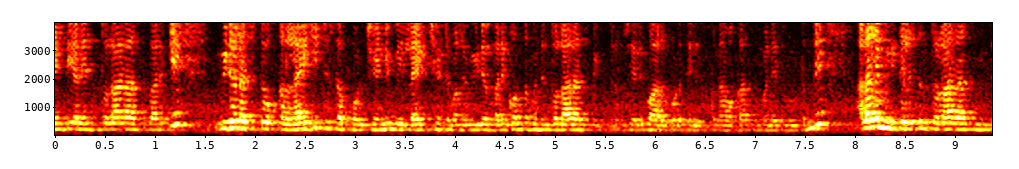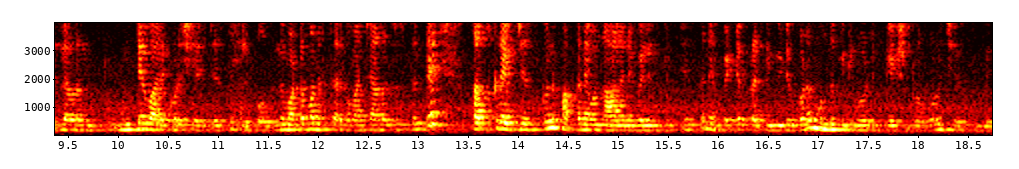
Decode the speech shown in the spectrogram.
ఏంటి అనేది తులారాశి వారికి వీడియో నచ్చితే ఒక లైక్ ఇచ్చి సపోర్ట్ చేయండి. మీరు లైక్ చేయడం వల్ల వీడియో మరికొంతమంది తులారాశి వ్యక్తులకు చేరి వారు కూడా తెలుసుకునే అవకాశం అనేది ఉంటుంది. అలాగే మీకు తెలిసిన తులారాశి మిత్రులు ఎవరైనా ఉంటే వారికి కూడా షేర్ చేస్తే హెల్ప్ అవుతుంది. మొట్టమొదటిసారిగా మన ఛానల్ చూస్తుంటే సబ్స్క్రైబ్ చేసుకుని పక్కనే ఉన్న ఆలనే అనే క్లిక్ చేస్తే నేను పెట్టే ప్రతి వీడియో కూడా ముందు మీకు నోటిఫికేషన్ రూపంలో చేరుతుంది.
